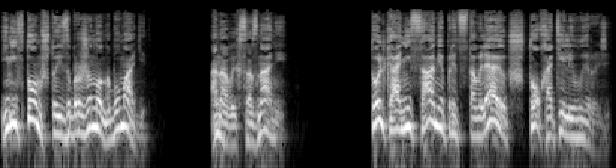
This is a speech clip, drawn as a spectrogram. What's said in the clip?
и не в том, что изображено на бумаге. Она в их сознании. Только они сами представляют, что хотели выразить.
